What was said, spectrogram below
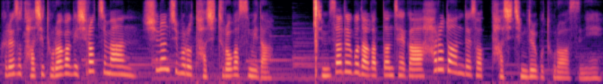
그래서 다시 돌아가기 싫었지만 신혼집으로 다시 들어갔습니다. 짐 싸들고 나갔던 제가 하루도 안 돼서 다시 짐 들고 돌아왔으니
